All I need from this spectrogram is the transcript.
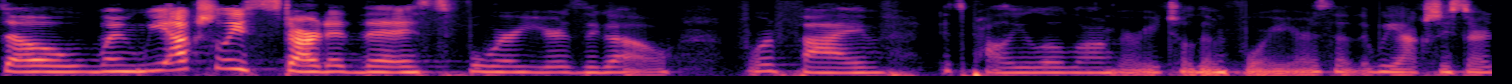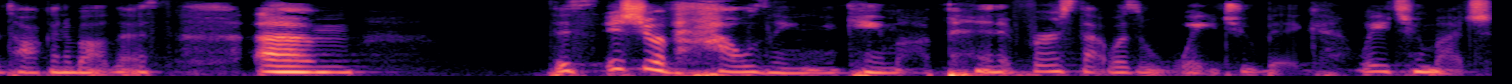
so when we actually started this four years ago, four or five, it's probably a little longer, Rachel, than four years that we actually started talking about this. Um, this issue of housing came up, and at first that was way too big, way too much.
